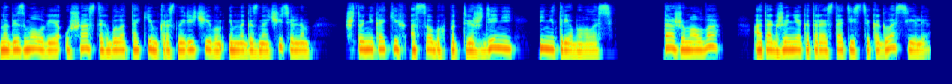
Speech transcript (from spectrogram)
Но безмолвие ушастых было таким красноречивым и многозначительным, что никаких особых подтверждений и не требовалось. Та же молва, а также некоторая статистика гласили,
